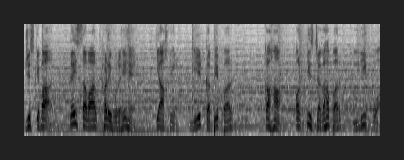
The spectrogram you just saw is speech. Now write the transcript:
जिसके बाद कई सवाल खड़े हो रहे हैं कि आखिर नीट का पेपर कहाँ और किस जगह पर लीक हुआ।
